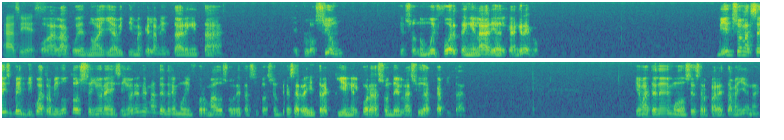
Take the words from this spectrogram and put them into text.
Así es. Ojalá pues no haya víctimas que lamentar en esta explosión que sonó muy fuerte en el área del cangrejo. Bien, son las 6:24 minutos, señoras y señores. Les mantendremos informados sobre esta situación que se registra aquí en el corazón de la ciudad capital. ¿Qué más tenemos, don César, para esta mañana?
